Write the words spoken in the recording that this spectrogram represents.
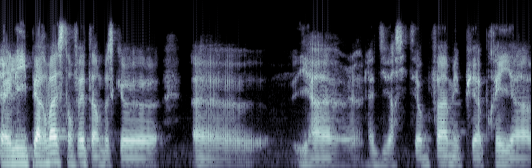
elle est hyper vaste en fait, hein, parce que euh, il y a la diversité homme-femme et puis après il y a,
